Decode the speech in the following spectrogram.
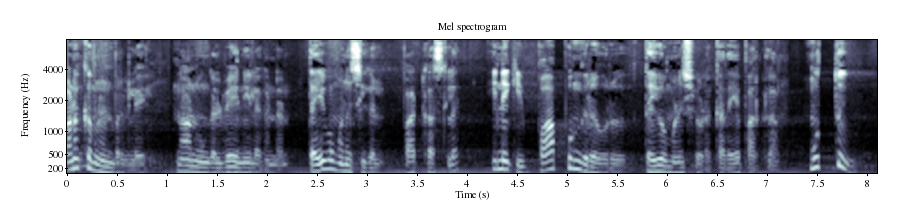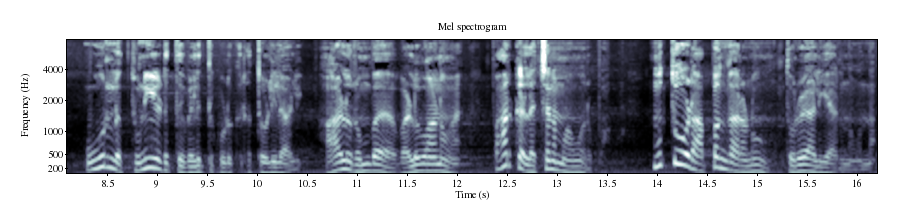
வணக்கம் நண்பர்களே நான் உங்கள் வே நீலகண்டன். தெய்வ மனுஷிகள் பாட்காஸ்ட்ல இன்னைக்கு பாப்புங்கிற ஒரு தெய்வ மனுஷியோட கதையை பார்க்கலாம். முத்து ஊர்ல துணி எடுத்து வெளுத்து கொடுக்கிற தொழிலாளி. ஆளு ரொம்ப வலுவானவன் பார்க்க லட்சணமாகவும் இருப்பான். முத்துவோட அப்பங்காரனும் தொழிலாளியா இருந்தவன் தான்.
